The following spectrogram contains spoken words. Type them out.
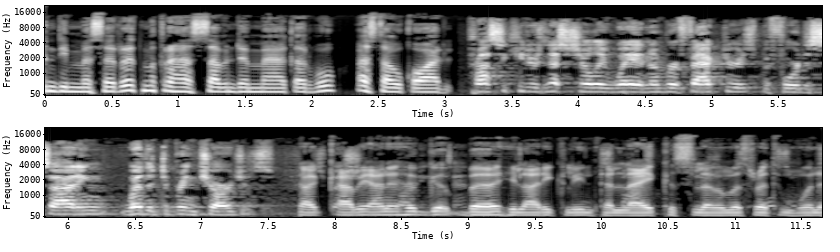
እንዲመሰረት ምክረ ሀሳብ እንደማያቀርቡ አስታውቀዋል። አቃቢያነ ሕግ በሂላሪ ክሊንተን ላይ ክስ ለመመስረትም ሆነ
